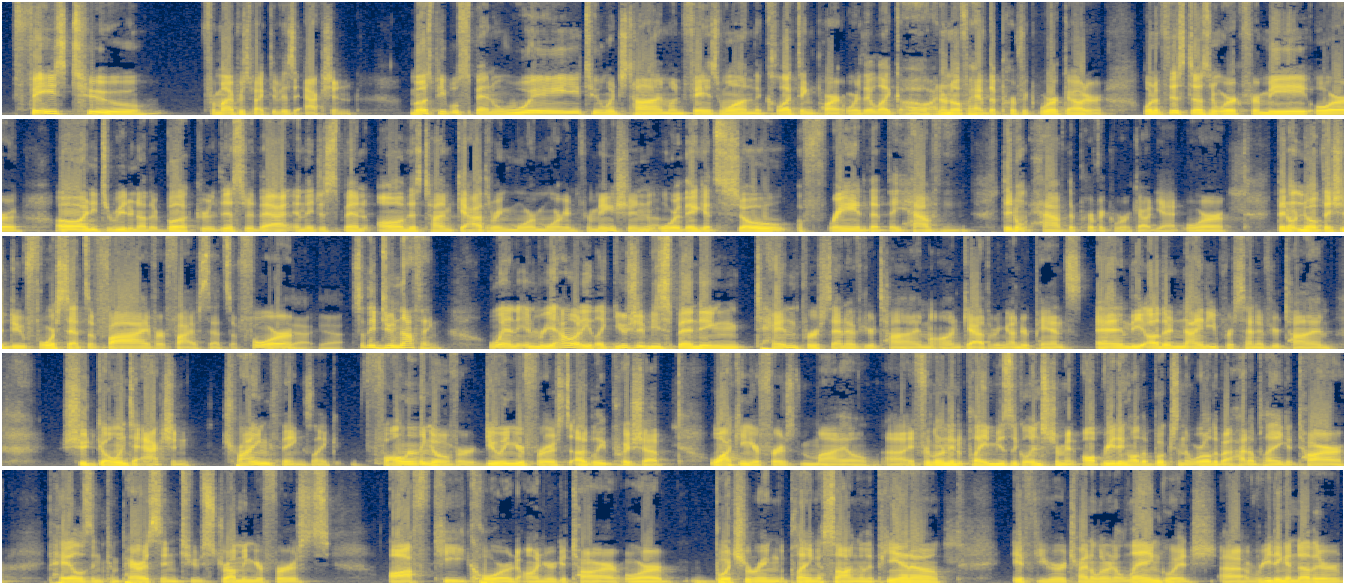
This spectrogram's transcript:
Phase 2 from my perspective is action most people spend way too much time on phase one, the collecting part, where they're like, oh, I don't know if I have the perfect workout, or what if this doesn't work for me, or oh, I need to read another book, or this or that. And they just spend all of this time gathering more and more information, yeah. or they get so afraid that they have they don't have the perfect workout yet, or they don't know if they should do four sets of five or five sets of four. Yeah, yeah. So they do nothing when in reality like you should be spending 10% of your time on gathering underpants and the other 90% of your time should go into action trying things like falling over doing your first ugly push-up walking your first mile. Uh, if you're learning to play a musical instrument all, reading all the books in the world about how to play a guitar pales in comparison to strumming your first off-key chord on your guitar or butchering playing a song on the piano if you're trying to learn a language, uh, reading another,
